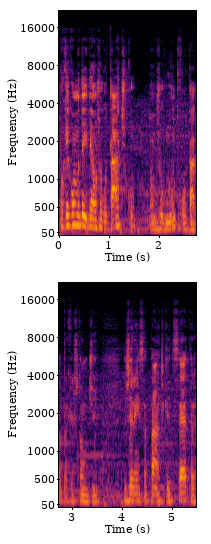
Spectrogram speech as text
Porque como D&D é um jogo tático, é um jogo muito voltado para a questão de gerência tática, etc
